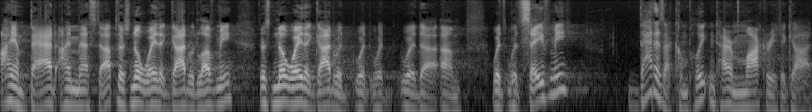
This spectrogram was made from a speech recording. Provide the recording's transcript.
I am bad. I messed up. There's no way that God would love me. There's no way that God would, would, would, would, uh, um, would, would save me. That is a complete, entire mockery to God.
